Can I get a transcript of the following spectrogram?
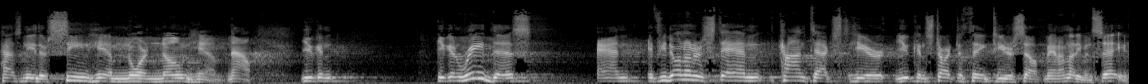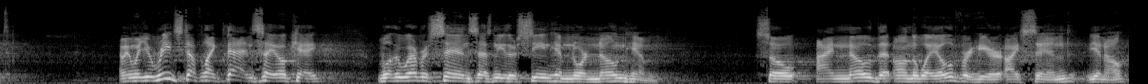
has neither seen him nor known him. Now, you can, you can read this, and if you don't understand context here, you can start to think to yourself, man, I'm not even saved. I mean, when you read stuff like that and say, okay, well, whoever sins has neither seen him nor known him. So I know that on the way over here I sinned, you know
